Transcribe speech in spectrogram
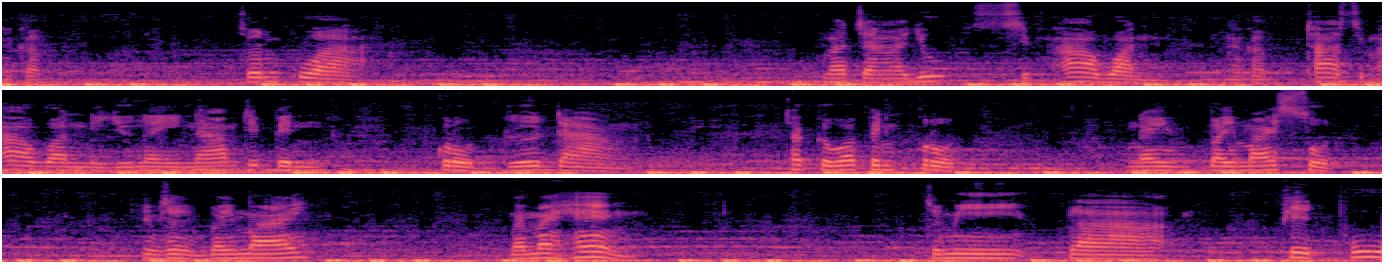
นะครับ จนกว่า มาจะอายุ 15 วันนะครับ ถ้า 15 วันนี่อยู่ในน้ำที่เป็นกรดหรือด่าง ถ้าเกิดว่าเป็นกรดในใบไม้สดไม่ใช่ใบไม้ ใบไม้แห้ง จะมีปลาเพศผู้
